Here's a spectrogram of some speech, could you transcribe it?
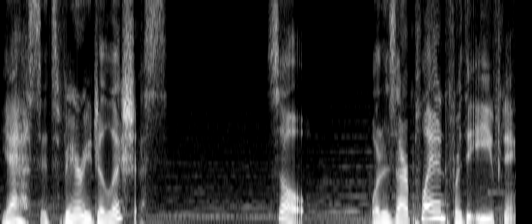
Yes, it's very delicious. So, what is our plan for the evening?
